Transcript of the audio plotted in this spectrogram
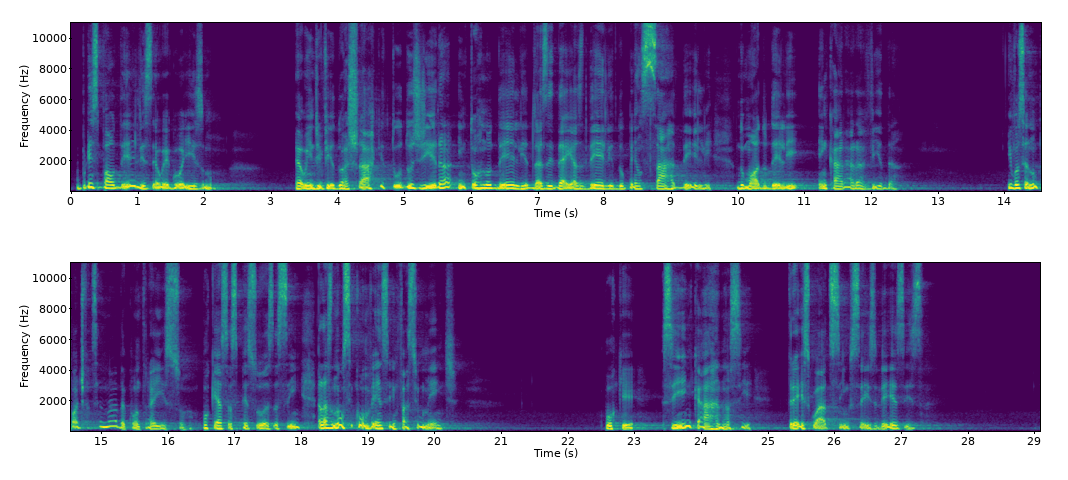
O principal deles é o egoísmo. É o indivíduo achar que tudo gira em torno dele, das ideias dele, do pensar dele, do modo dele encarar a vida. E você não pode fazer nada contra isso, porque essas pessoas assim, elas não se convencem facilmente. Porque se encarna-se três, quatro, cinco, seis vezes,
